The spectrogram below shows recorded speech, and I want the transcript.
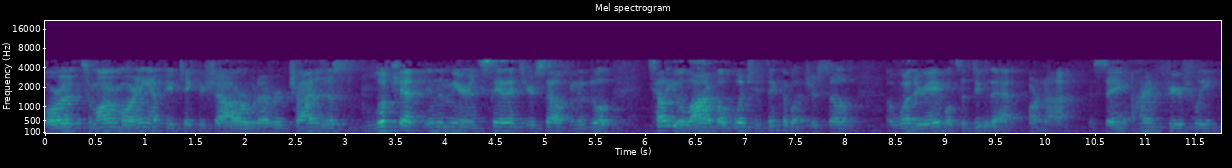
or tomorrow morning after you take your shower or whatever. Try to just look at in the mirror and say that to yourself, and it'll tell you a lot about what you think about yourself, of whether you're able to do that or not. It's saying, "I am fearfully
